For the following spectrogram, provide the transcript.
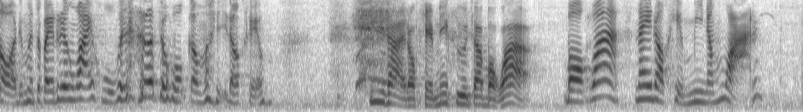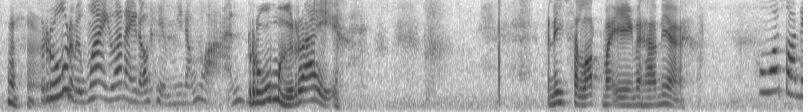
ต่อเดี๋ยวมันจะไปเรื่องไหว้ครูเพราะฉะนั้นเราจะวกกลับมาที่ดอกเข็ม ที่ถ่ายดอกเข็มนี่คือจะบอกว่า บอกว่าในดอกเข็มมีน้ำหวาน รู้หรือไม่ว่าในดอกเข็มมีน้ำหวาน รู้มือไร่ อันนี้สล็อตมาเองนะครับ เนี่ย เพราะว่าตอนเ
